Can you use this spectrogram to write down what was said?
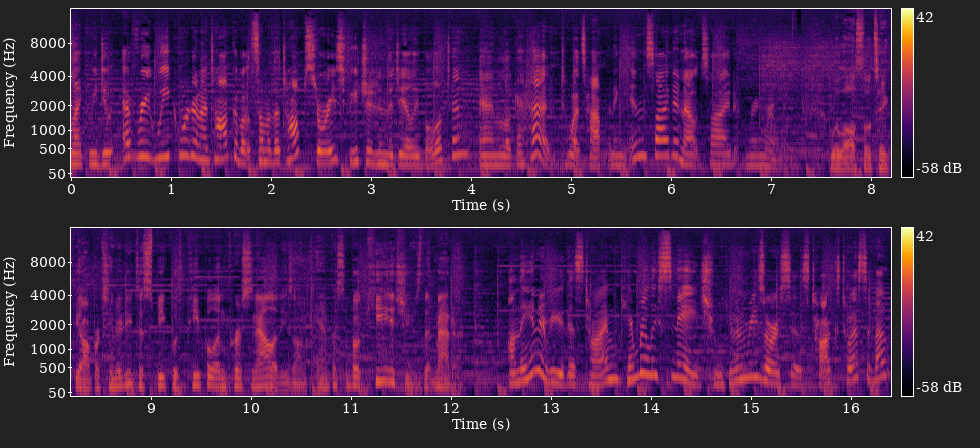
Like we do every week, we're going to talk about some of the top stories featured in the Daily Bulletin and look ahead to what's happening inside and outside Ring Road. We'll also take the opportunity to speak with people and personalities on campus about key issues that matter. On the interview this time, Kimberly Snage from Human Resources talks to us about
